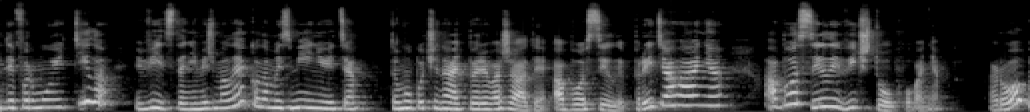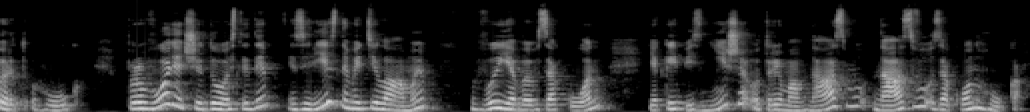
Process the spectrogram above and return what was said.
деформують тіло, відстані між молекулами змінюються, тому починають переважати або сили притягання, або сили відштовхування. Роберт Гук, проводячи досліди з різними тілами, виявив закон, який пізніше отримав назву, назву закон Гука.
